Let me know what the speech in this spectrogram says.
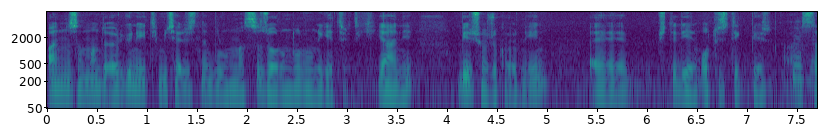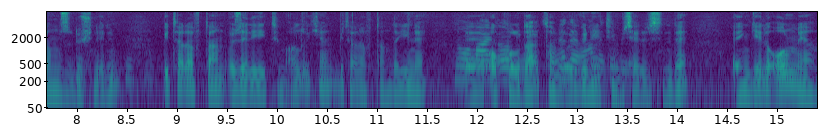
aynı zamanda örgün eğitim içerisinde bulunması zorunluluğunu getirdik. Yani bir çocuk örneğin e, işte diyelim otistik bir hastamızı düşünelim. Bir taraftan özel eğitim alırken bir taraftan da yine e, Normal okulda tabii örgün eğitim içerisinde engeli olmayan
